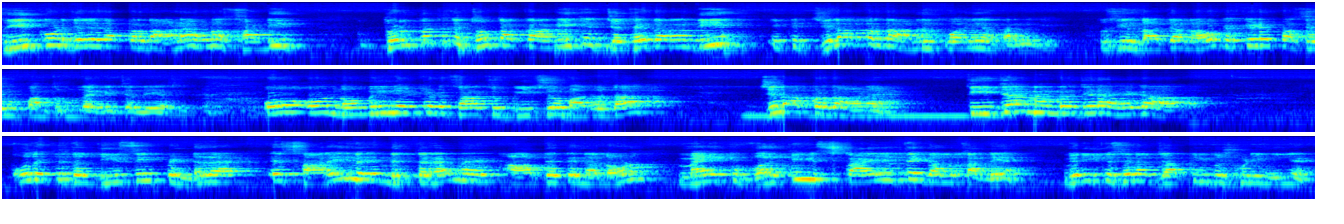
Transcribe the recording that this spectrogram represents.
ਫਰੀਦਕੋਟ ਜ਼ਿਲ੍ਹੇ ਦਾ ਪ੍ਰਧਾਨ ਹੈ। ਹੁਣ ਸਾਡੀ ਦੁਰਗਤ ਕਿੱਥੋਂ ਤੱਕ ਆ ਗਈ ਕਿ ਜਥੇਦਾਰਾਂ ਦੀ ਇੱਕ ਜ਼ਿਲ੍ਹਾ ਪ੍ਰਧਾਨ ਇਨਕੁਆਰੀਆਂ ਕਰਨਗੇ? ਤੁਸੀਂ ਅੰਦਾਜ਼ਾ ਲਾਓ ਕਿ ਕਿਹੜੇ ਪਾਸੇ ਨੂੰ ਪੰਥ ਨੂੰ ਲੈ ਕੇ ਚੱਲੇ ਅਸੀਂ? ਉਹ ਉਹ ਨੋਮੀਨੇਟਡ ਸਾਹ ਸੁਖਬੀਰ ਸਿੰਘ ਬਾਦਲ ਦਾ ਜ਼ਿਲ੍ਹਾ ਪ੍ਰਧਾਨ ਹੈ। ਤੀਜਾ ਮੈਂਬਰ ਜਿਹੜਾ ਹੈਗਾ, ਉਹਦੇ ਚ ਦਲਜੀਤ ਸਿੰਘ ਭਿੰਡਰ ਹੈ। ਇਹ ਸਾਰੇ ਹੀ ਮੇਰੇ ਮਿੱਤਰ ਹੈ, ਮੈਂ ਆਪ ਦੇ ਤੇ ਨਾ ਲਾਉਣ, ਮੈਂ ਇੱਕ ਵਰਕਿੰਗ ਸਟਾਈਲ ਤੇ ਗੱਲ ਕਰ ਰਿਹਾ। ਮੇਰੀ ਕਿਸੇ ਨਾਲ ਜਾਤੀ ਦੁਸ਼ਮਣੀ ਨਹੀਂ ਹੈ।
